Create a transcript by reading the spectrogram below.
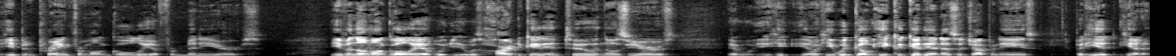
he'd been praying for Mongolia for many years. Even though Mongolia it was hard to get into in those years, it, he you know he would go he could get in as a Japanese, but he had he had a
